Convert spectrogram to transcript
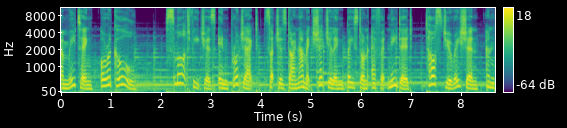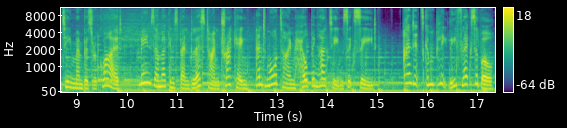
a meeting, or a call. Smart features in Project, such as dynamic scheduling based on effort needed, task duration, and team members required, means Emma can spend less time tracking and more time helping her team succeed. And it's completely flexible.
